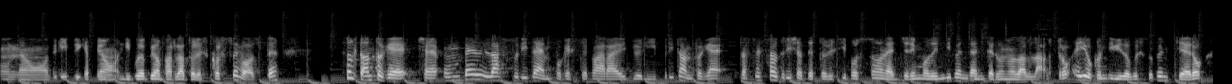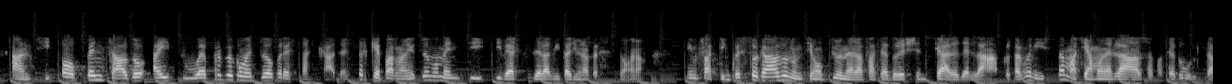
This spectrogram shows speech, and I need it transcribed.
uno dei libri che abbiamo- di cui abbiamo parlato le scorse volte, soltanto che c'è un bel lasso di tempo che separa i due libri, tanto che la stessa autrice ha detto che si possono leggere in modo indipendente l'uno dall'altro e io condivido questo pensiero, anzi ho pensato ai due proprio come due opere staccate, perché parlano di due momenti diversi della vita di una persona. Infatti in questo caso non siamo più nella fase adolescenziale della protagonista, ma siamo nella sua fase adulta.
